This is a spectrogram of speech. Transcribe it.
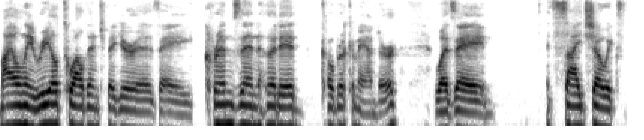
my only real 12 inch figure is a crimson hooded cobra commander was a sideshow ex-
